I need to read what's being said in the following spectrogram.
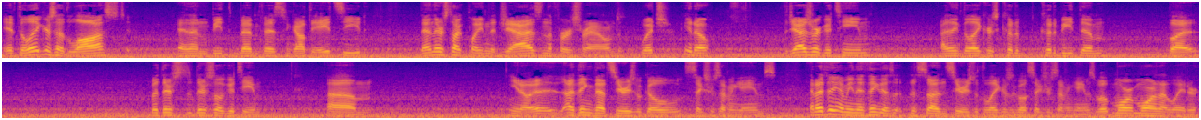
If the Lakers had lost and then beat Memphis and got the eight seed, then they're stuck playing the Jazz in the first round. Which you know, the Jazz are a good team. I think the Lakers could have could have beat them, but but they're they're still a good team. Um, you know, I think that series would go six or seven games, and I think I mean I think the the Sun series with the Lakers will go six or seven games, but more more on that later.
